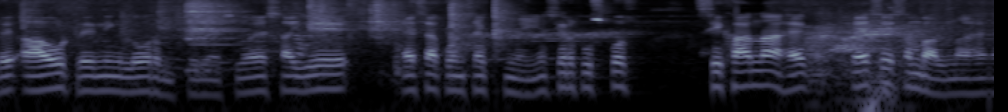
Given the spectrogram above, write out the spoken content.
ट्रे, आओ ट्रेनिंग लो हमसे बहस लो। ऐसा ये ऐसा कॉन्सेप्ट नहीं है। सिर्फ़ उसको सिखाना है कैसे संभालना है।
